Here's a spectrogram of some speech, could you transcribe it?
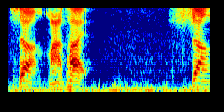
像马太，像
